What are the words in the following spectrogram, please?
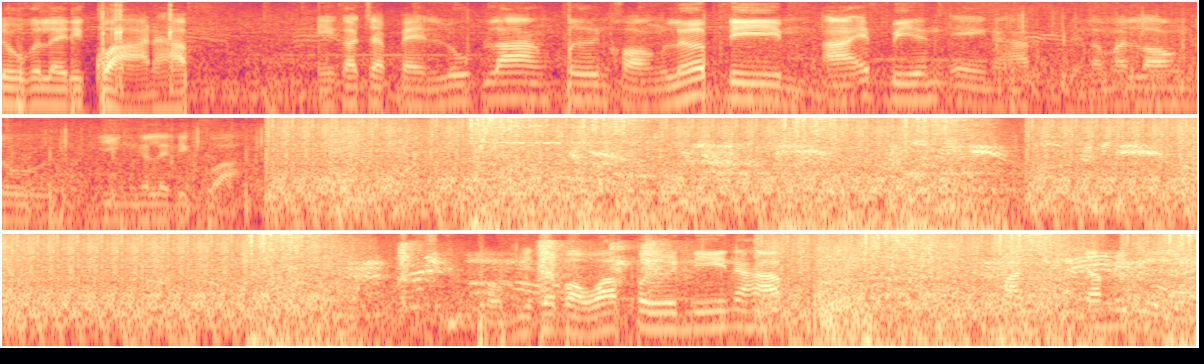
ดูกันเลยดีกว่านะครับ นี่ก็จะเป็นรูปร่างปืนของเลิฟดีม RFB นั่นเองนะครับ เดี๋ยวเรามาลองดูยิงกันเลยดีกว่า ผมอยากจะบอกว่าปืนนี้นะครับ มันจะไม่เหมือน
